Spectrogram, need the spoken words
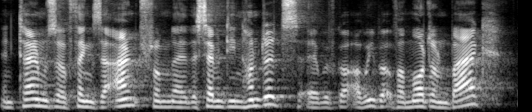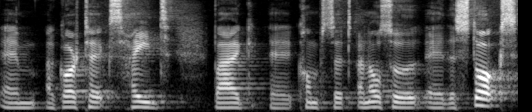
in terms of things that aren't from the, the 1700s, uh, we've got a wee bit of a modern bag, um, a Gore-Tex hide bag uh, composite, and also uh, the stocks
